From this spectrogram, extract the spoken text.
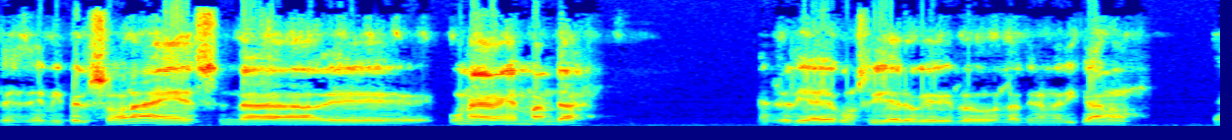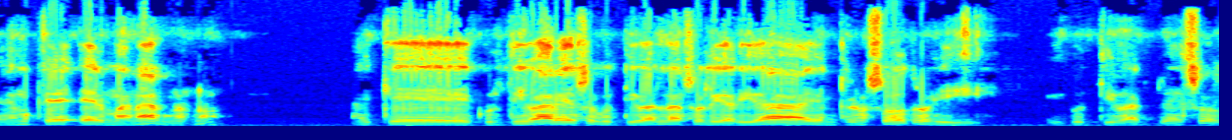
desde mi persona es la de una gran hermandad. En realidad yo considero que los latinoamericanos tenemos que hermanarnos, ¿no? Hay que cultivar eso, cultivar la solidaridad entre nosotros y, cultivar eso,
